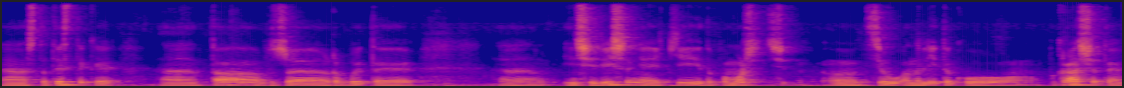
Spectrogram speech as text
е, статистики е, та вже робити інші рішення, які допоможуть цю аналітику покращити,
